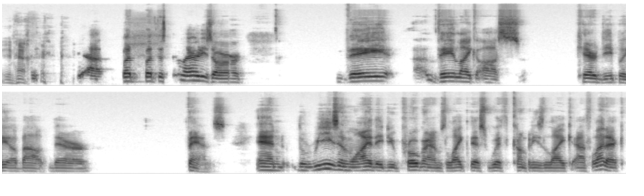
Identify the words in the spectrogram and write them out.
you know. yeah, but but the similarities are they uh, they like us care deeply about their fans. And the reason why they do programs like this with companies like Athletic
